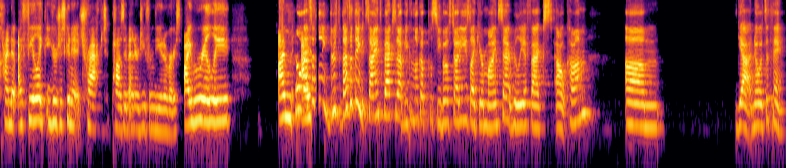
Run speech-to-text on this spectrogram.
kind of, I feel like you're just going to attract positive energy from the universe. I really, I'm, No, I, that's the thing. There's that's the thing. Science backs it up. You can look up placebo studies. Like your mindset really affects outcome. Um. Yeah. No, it's a thing.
